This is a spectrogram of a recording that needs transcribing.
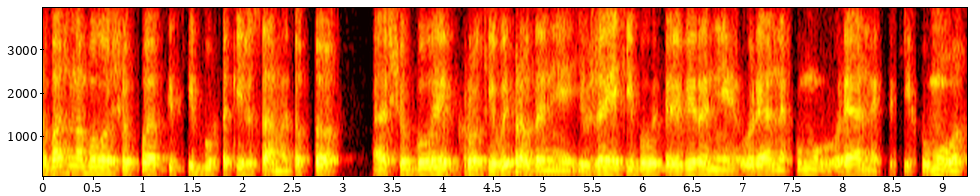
то бажано було, щоб е, підхід був такий же самий, тобто, е, щоб були кроки виправдані і вже які були перевірені у реальних умов, реальних таких умовах, е,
